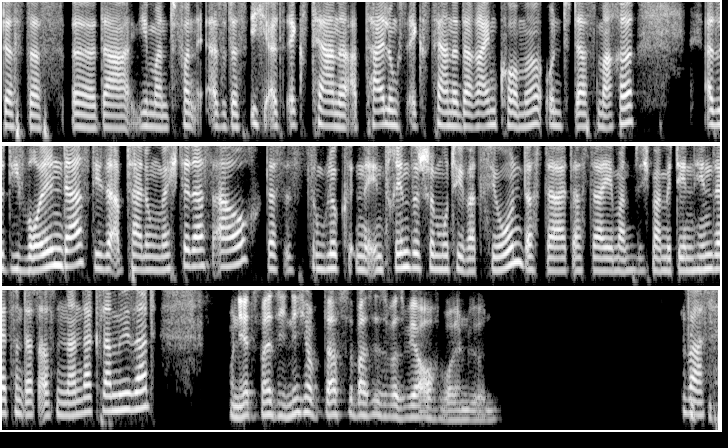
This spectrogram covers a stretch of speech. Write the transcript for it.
dass das äh, da jemand von, also dass ich als externe, Abteilungsexterne da reinkomme und das mache. Also die wollen das, diese Abteilung möchte das auch. Das ist zum Glück eine intrinsische Motivation, dass da, dass da jemand sich mal mit denen hinsetzt und das auseinanderklamüsert. Und jetzt weiß ich nicht, ob das was ist, was wir auch wollen würden. Was?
